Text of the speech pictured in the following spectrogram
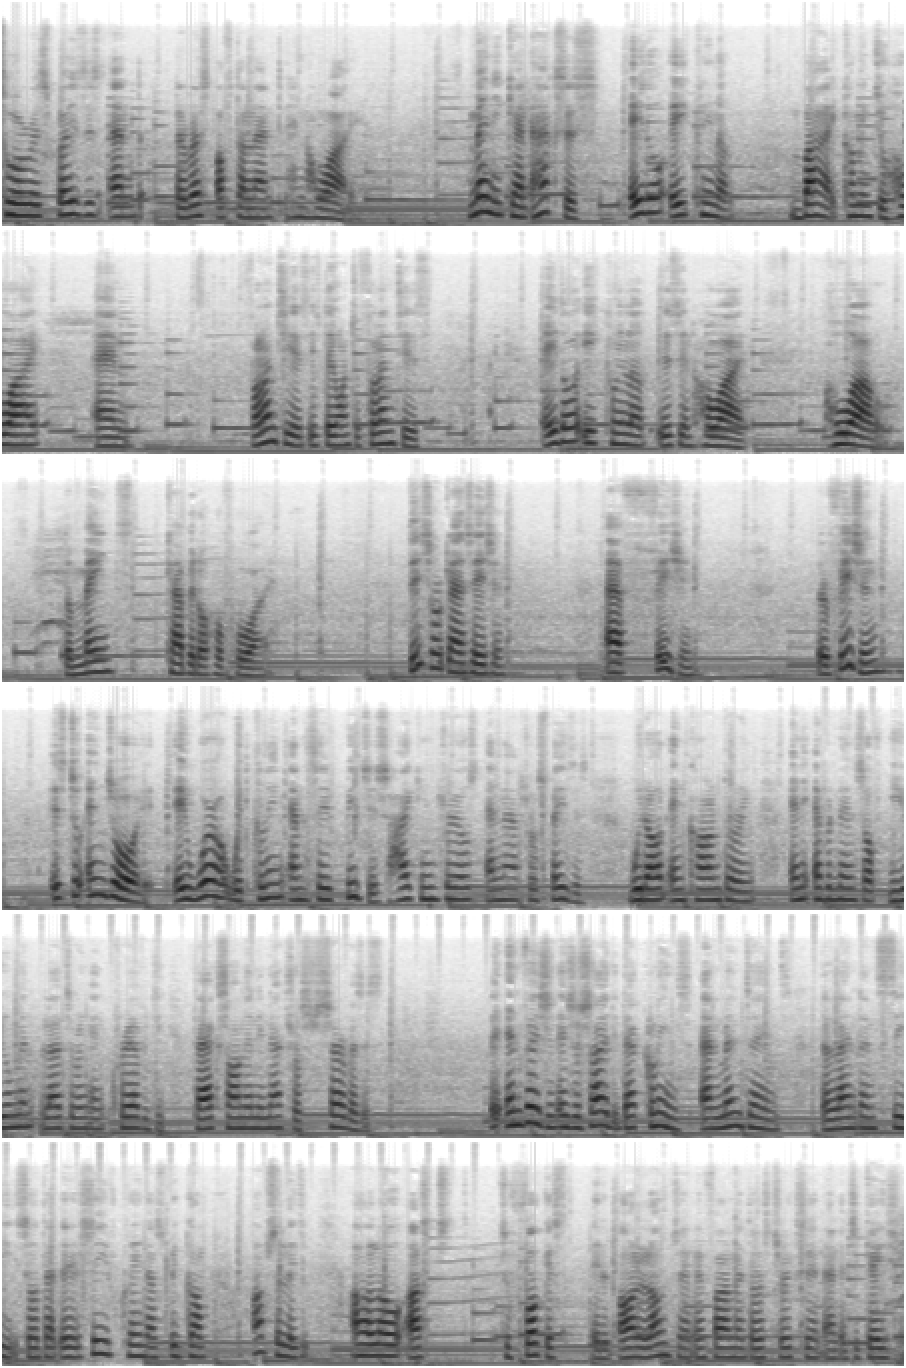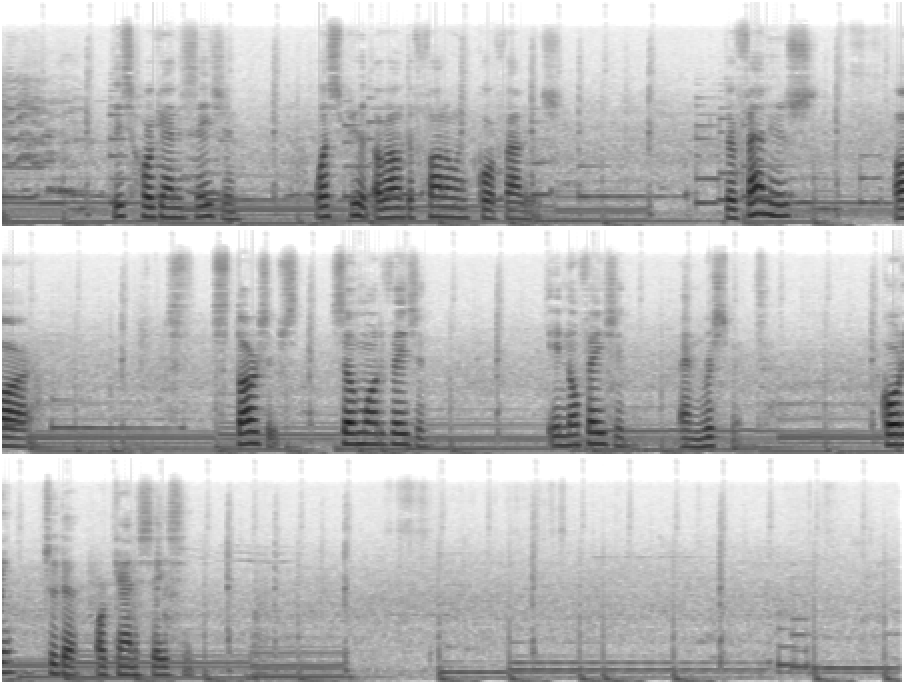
tourist places and the rest of the land in Hawaii. Many can access 808 cleanup by coming to Hawaii and volunteers if they want to volunteer. 808 cleanup is in Hawaii, Oahu, the main capital of Hawaii. This organization have vision. Their vision is to enjoy a world with clean and safe beaches, hiking trails, and natural spaces without encountering any evidence of human littering and gravity tax on any natural services. They envision a society that cleans and maintains the land and sea so that the received cleaners become obsolete, allow us to focus on long term environmental restriction and education. This organization was built around the following core values. Their values are starships, self motivation, innovation, and respect, according to the organization.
